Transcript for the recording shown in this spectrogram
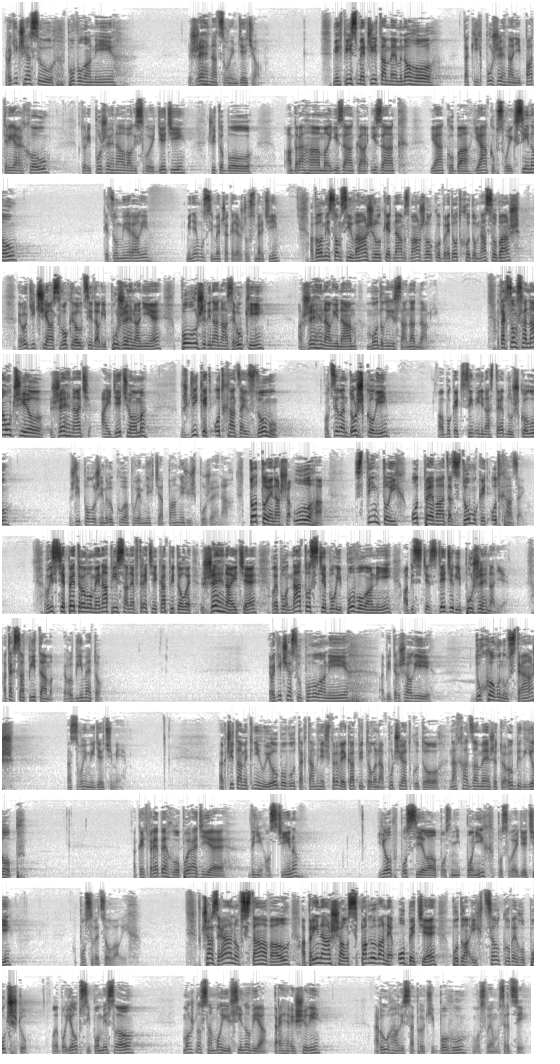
Rodičia sú povolaní žehnať svojim deťom. My v písme čítame mnoho takých požehnaní patriarchov, ktorí požehnávali svoje deti, či to bol Abraham, Izáka, Izák, Jákoba, Jákob svojich synov, keď zomierali. My nemusíme čakať až do smrti. A veľmi som si vážil, keď nám s manželkou pred odchodom na sobáš rodičia a svokrovci dali požehnanie, položili na nás ruky a žehnali nám, modlili sa nad nami. A tak som sa naučil žehnať aj deťom vždy, keď odchádzajú z domu. Hoci len do školy, alebo keď syn ide na strednú školu, vždy položím ruku a poviem, nech ťa Pán Ježiš požehná. Toto je naša úloha. S týmto ich odprevádzať z domu, keď odchádzajú. V liste Petrovom je napísané v 3. kapitole, žehnajte, lebo na to ste boli povolaní, aby ste zdedili požehnanie. A tak sa pýtam, robíme to? Rodičia sú povolaní, aby držali duchovnú stráž nad svojimi deťmi. Ak čítame knihu Jobovu, tak tam hneď v prvej kapitole na počiatku to nachádzame, že to robil Job. A keď prebehlo poradie dní hostín, Job posielal po nich, po svoje deti a posvecoval ich. Včas ráno vstával a prinášal spalované obete podľa ich celkového počtu – lebo Job si pomyslel, možno sa moji synovia prehrešili a rúhali sa proti Bohu vo svojom srdci.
